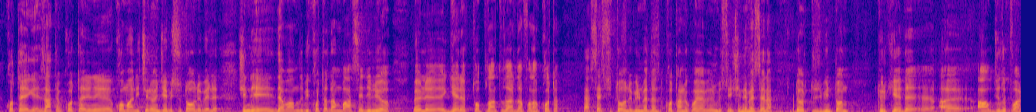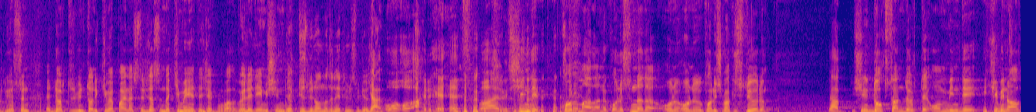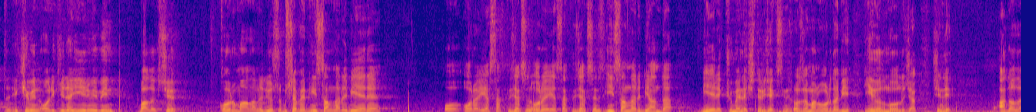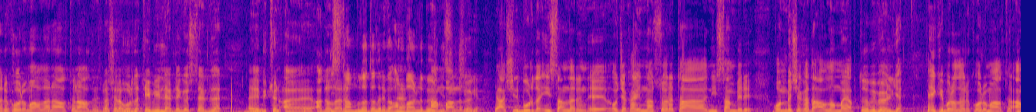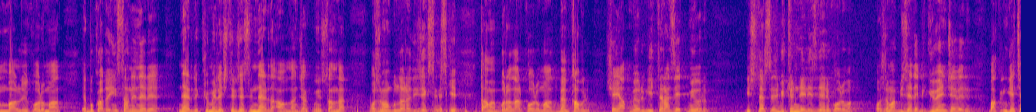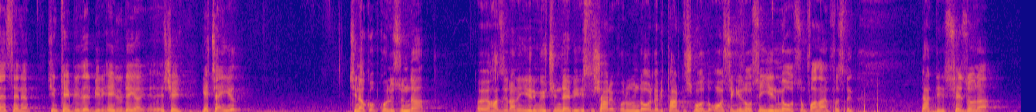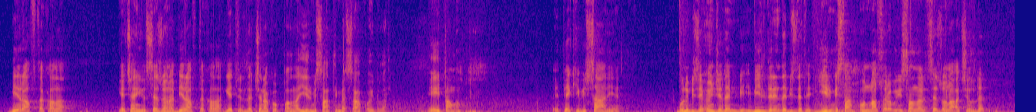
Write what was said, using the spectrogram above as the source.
kotaya gel. Zaten kotanı koman için önce bir stoğunu belli. Şimdi devamlı bir kotadan bahsediliyor. Böyle gerek toplantılarda falan kota. Ya sen stoğunu bilmeden kotanı koyabilir misin? Şimdi mesela 400 bin ton Türkiye'de e, e, avcılık var diyorsun. E, 400 bin tonu kime paylaştıracaksın da kime yetecek bu balık? Öyle değil mi şimdi? 400 bin olmadığını hepimiz biliyoruz. Ya o, o ayrı. o ayrı. Şimdi koruma alanı konusunda da onu onu konuşmak istiyorum. Ya şimdi 94'te 10 bindi, 2006 2012'de 20 bin balıkçı. Koruma alanı diyorsun. Bu sefer insanları bir yere o orayı yasaklayacaksınız, orayı yasaklayacaksınız. İnsanları bir anda bir yere kümeleştireceksiniz. O zaman orada bir yığılma olacak. Şimdi adaları koruma alanı altına aldınız. Mesela orada tebliğlerde gösterdiler. Ee, bütün e, adaları İstanbul Adaları ve Ambarlı bölgesi Ambarlı için bölge. Ya şimdi burada insanların e, Ocak ayından sonra ta Nisan 1 15'e kadar avlanma yaptığı bir bölge. Peki buraları koruma altı, ambarlıyı koruma altı. E bu kadar insanı nereye nerede kümeleştireceksin? Nerede avlanacak bu insanlar? O zaman bunlara diyeceksiniz ki tamam buralar koruma altı. Ben kabul şey yapmıyorum, itiraz etmiyorum. İsterseniz bütün denizleri koruma. O zaman bize de bir güvence verin. Bakın geçen sene şimdi tebliğler 1 Eylül'de ya- e, şey geçen yıl Çinakop konusunda Ee, Haziran'ın 23'ünde bir istişare kurulunda orada bir tartışma oldu. 18 olsun 20 olsun falan fıstık. Ya sezona bir hafta kala geçen yıl sezona bir hafta kala getirdiler Çinakop balına 20 santim mesafe koydular. İyi tamam. E peki bir saniye. Bunu bize önceden bi- bildirin de bizde de 20 santim ondan sonra bu insanlar sezona açıldı.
